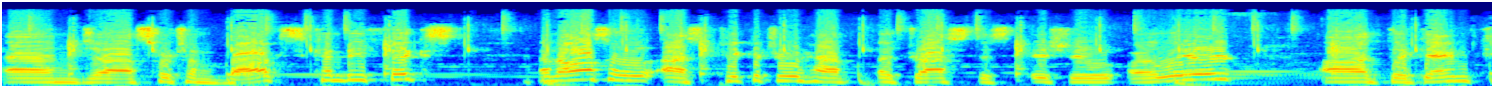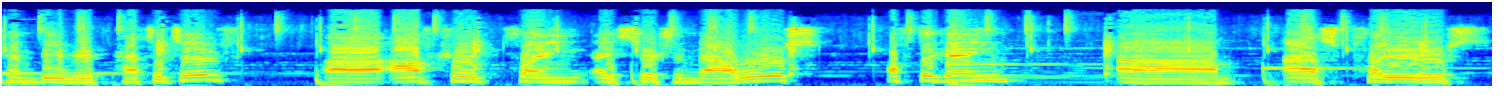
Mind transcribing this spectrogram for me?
and uh, certain bugs can be fixed. And also, as Pikachu have addressed this issue earlier, uh, the game can be repetitive uh, after playing a certain hours of the game, um, as players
